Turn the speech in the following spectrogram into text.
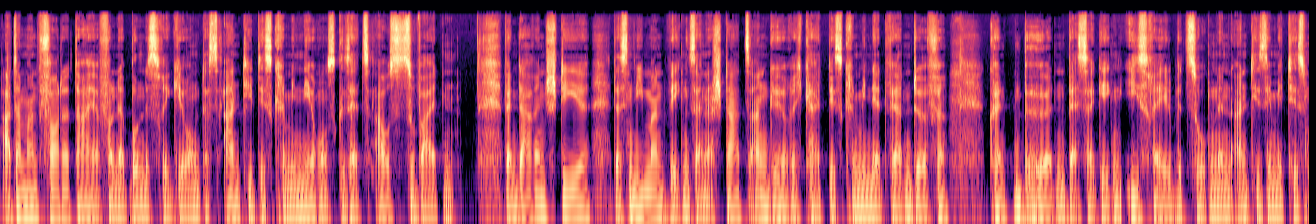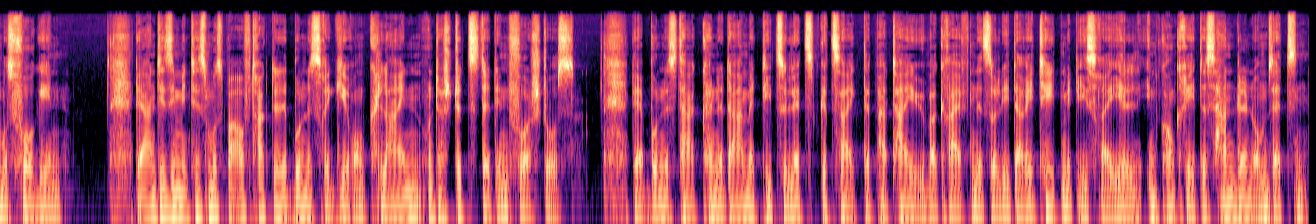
Attermann fordert daher von der Bundesregierung, das Antidiskriminierungsgesetz auszuweiten. Wenn darin stehe, dass niemand wegen seiner Staatsangehörigkeit diskriminiert werden dürfe, könnten Behörden besser gegen Israel bezogenen Antisemitismus vorgehen. Der Antisemitismusbeauftragte der Bundesregierung Klein unterstützte den Vorstoß. Der Bundestag könne damit die zuletzt gezeigte parteiübergreifende Solidarität mit Israel in konkretes Handeln umsetzen.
